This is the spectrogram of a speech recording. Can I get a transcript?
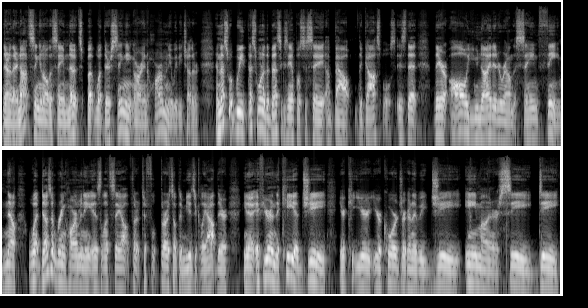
They're, they're not singing all the same notes, but what they're singing are in harmony with each other. And that's what we, that's one of the best examples to say about the Gospels is that they're all united around the same theme. Now, what doesn't bring harmony is, let's say, out th- to f- throw something musically out there. You know, if you're in the key of G, your, your, your chords are going to be G, E minor, C, D,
